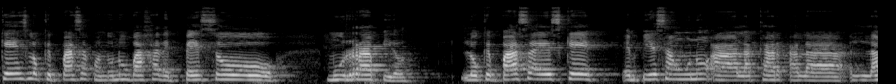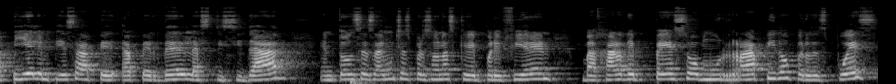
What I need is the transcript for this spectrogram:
¿qué es lo que pasa cuando uno baja de peso muy rápido? Lo que pasa es que empieza uno a la, a la, la piel empieza a, a perder elasticidad. Entonces hay muchas personas que prefieren bajar de peso muy rápido, pero después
